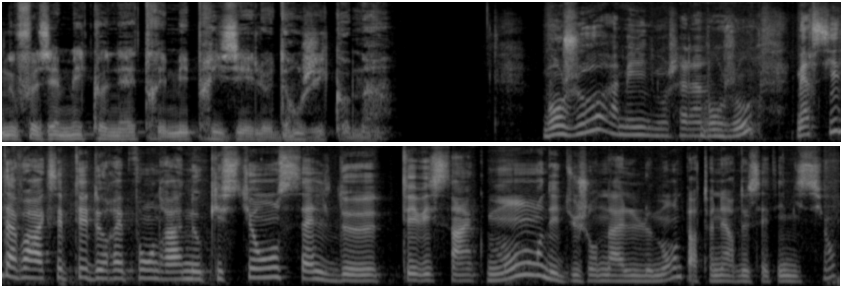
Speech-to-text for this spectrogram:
nous faisait méconnaître et mépriser le danger commun. Bonjour Amélie de Montchalin. Bonjour. Merci d'avoir accepté de répondre à nos questions, celles de TV5 Monde et du journal Le Monde, partenaire de cette émission,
